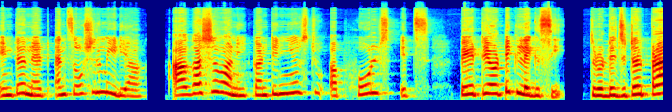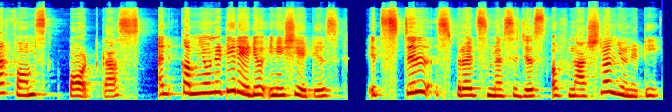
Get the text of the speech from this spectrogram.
internet and social media, Agashawani continues to uphold its patriotic legacy through digital platforms, podcasts and community radio initiatives. It still spreads messages of national unity,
